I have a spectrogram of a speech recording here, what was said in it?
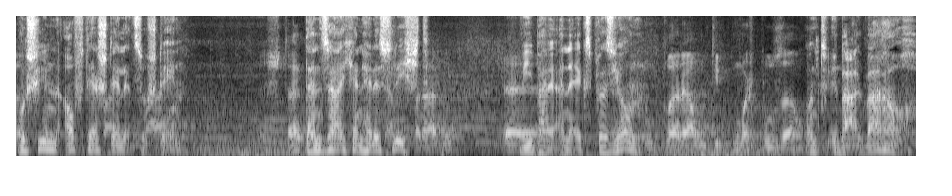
und schien auf der Stelle zu stehen. Dann sah ich ein helles Licht, wie bei einer Explosion. Und überall war Rauch.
